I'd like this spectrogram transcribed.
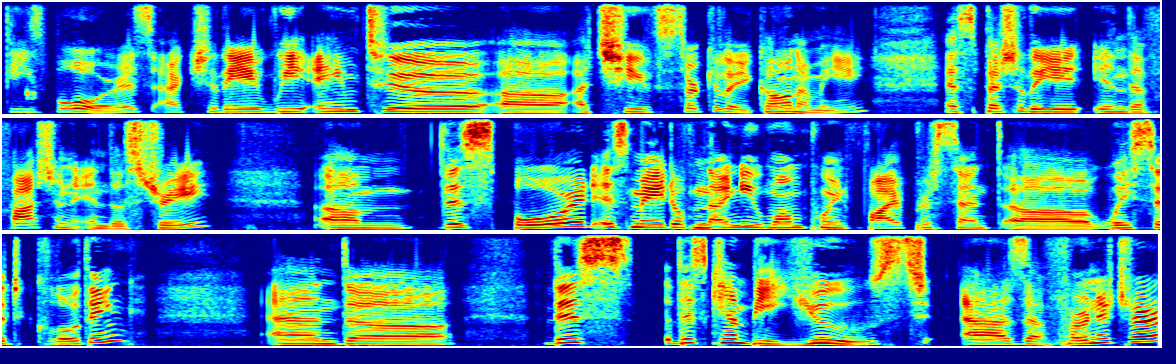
these boards. Actually, we aim to uh, achieve circular economy, especially in the fashion industry. Um, this board is made of 91.5% uh, wasted clothing, and uh, this this can be used as a furniture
